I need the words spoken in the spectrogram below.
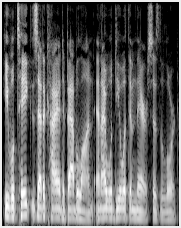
He will take Zedekiah to Babylon, and I will deal with him there, says the Lord.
